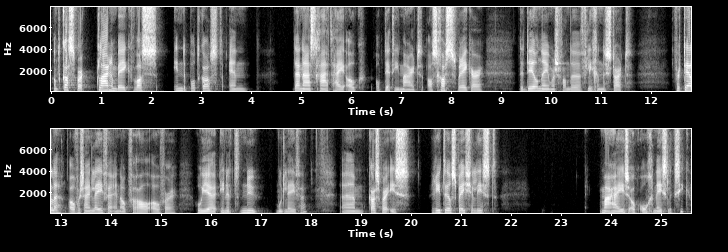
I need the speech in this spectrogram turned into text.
Want Caspar Klarenbeek was in de podcast. En daarnaast gaat hij ook op 13 maart als gastspreker de deelnemers van de vliegende start vertellen over zijn leven. En ook vooral over hoe je in het nu moet leven. Casper um, is retail specialist, maar hij is ook ongeneeslijk ziek.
